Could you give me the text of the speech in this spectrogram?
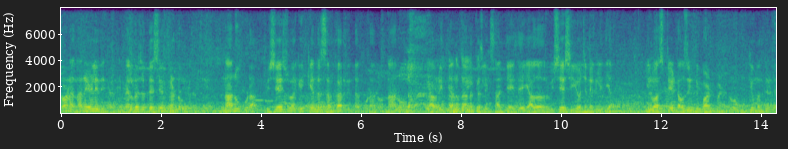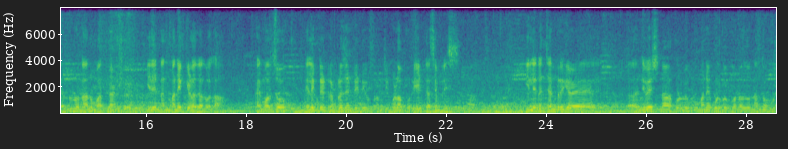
ನೋಡೋಣ ನಾನು ಹೇಳಿದ್ದೀನಿ. ನಿಮ್ಮೆಲ್ಲರ ಜೊತೆ ಸೇರಿಕೊಂಡು ನಾನು ಕೂಡ ವಿಶೇಷವಾಗಿ ಕೇಂದ್ರ ಸರ್ಕಾರದಿಂದ ಕೂಡ ನಾನು ಯಾವ ರೀತಿ ಅನುದಾನ ತರಲಿಕ್ಕೆ ಸಾಧ್ಯ ಇದೆ ಯಾವುದಾದ್ರೂ ವಿಶೇಷ ಯೋಜನೆಗಳಿದೆಯಾ ಇಲ್ವಾ ಸ್ಟೇಟ್ ಹೌಸಿಂಗ್ ಡಿಪಾರ್ಟ್ಮೆಂಟು ಮುಖ್ಯಮಂತ್ರಿ ಎಲ್ಲರೂ ನಾನು ಮಾತನಾಡಿ ಇದೇ ನನ್ನ ಮನೆಗೆ ಕೇಳೋದಲ್ವಲ್ಲ? I am also elected representative from Chikkaballapur eight assemblies ಇಲ್ಲಿನ ಜನರಿಗೆ ನಿವೇಶನ ಕೊಡಬೇಕು ಮನೆ ಕೊಡಬೇಕು ಅನ್ನೋದು ನಂದು ಕೂಡ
